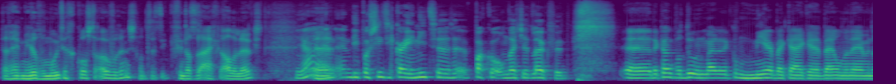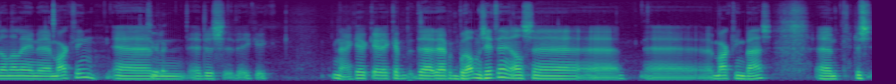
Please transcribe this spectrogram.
Dat heeft me heel veel moeite gekost overigens, want het, ik vind dat het eigenlijk het allerleukst. Ja, uh, en, en, die positie kan je niet pakken omdat je het leuk vindt? dat kan ik wel doen, maar er komt meer bij kijken bij ondernemen dan alleen marketing. Tuurlijk. dus ik, ik, nou, ik, ik, ik heb, daar, daar, heb ik Bram zitten als marketingbaas. Ehm, dus...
